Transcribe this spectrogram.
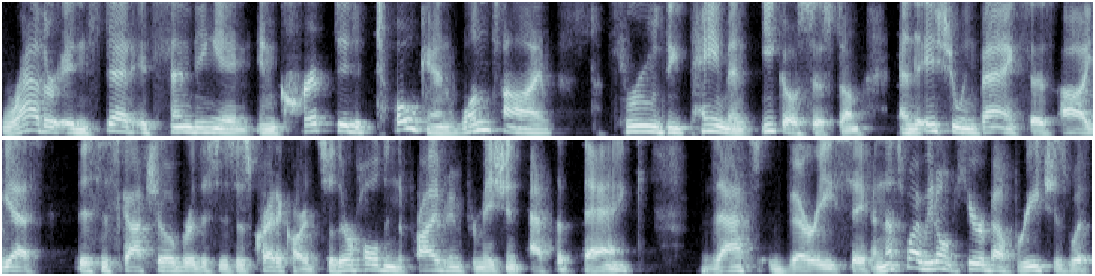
Rather, instead, it's sending an encrypted token one time through the payment ecosystem. And the issuing bank says, ah, yes, this is Scott Schober. This is his credit card. So they're holding the private information at the bank. That's very safe. And that's why we don't hear about breaches with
